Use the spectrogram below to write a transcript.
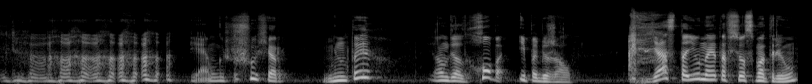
Я ему говорю, шухер, менты? И он делает хопа и побежал. Я стою на это все смотрю.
